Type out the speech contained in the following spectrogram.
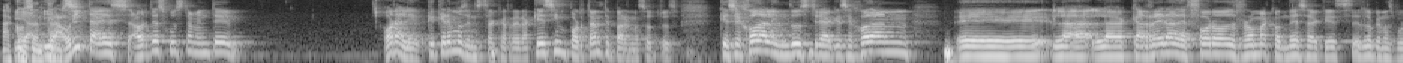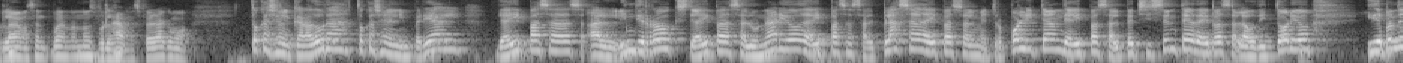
A Y, y concentrarse. ahorita es, ahorita es justamente órale, ¿qué queremos de nuestra carrera? ¿Qué es importante para nosotros? Que se joda la industria, que se jodan eh, la, la carrera de foros Roma Condesa, que es, es lo que nos burlábamos. Bueno, no nos burlábamos, pero era como, tocas en el Caradura, tocas en el Imperial, de ahí pasas al Indie Rocks, de ahí pasas al Lunario, de ahí pasas al Plaza, de ahí pasas al Metropolitan, de ahí pasas al Pepsi Center, de ahí pasas al Auditorio. Y de pronto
